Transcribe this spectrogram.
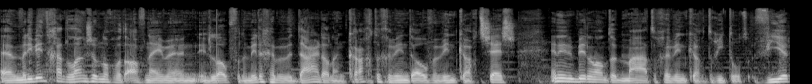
Uh, maar die wind gaat langzaam nog wat afnemen. En in de loop van de middag hebben we daar dan een krachtige wind over. Windkracht 6. En in het binnenland een matige windkracht 3 tot 4.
